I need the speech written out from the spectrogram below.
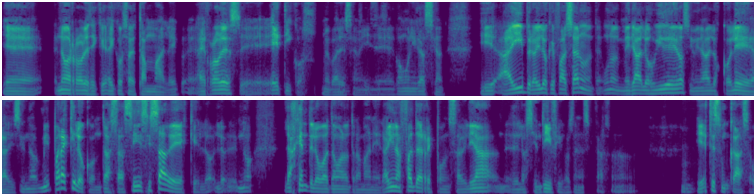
Eh, no errores de que hay cosas que están mal, hay, hay errores eh, éticos, me parece a mí, de comunicación. Y ahí, pero ahí los que fallaron, uno miraba los videos y miraba a los colegas diciendo, ¿para qué lo contás así? Si sabes que lo, lo, no, la gente lo va a tomar de otra manera. Hay una falta de responsabilidad de los científicos en ese caso. ¿no? Y este es un caso.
